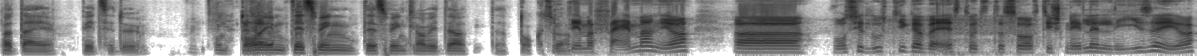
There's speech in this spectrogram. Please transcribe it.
Partei BZÖ. Und da Also- eben deswegen, deswegen glaube ich, der, der Doktor. Zum Thema Feimann, ja, äh, was ich lustigerweise da jetzt da so auf die Schnelle lese, ja,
